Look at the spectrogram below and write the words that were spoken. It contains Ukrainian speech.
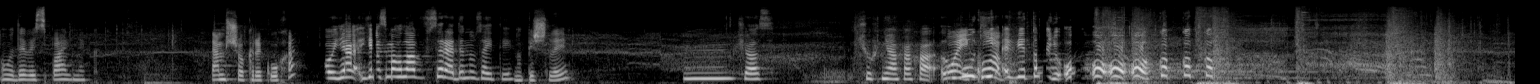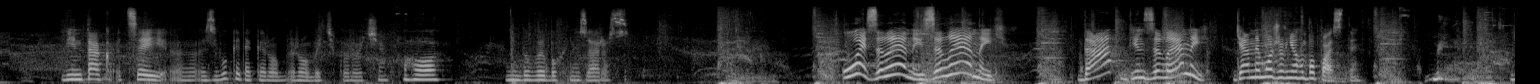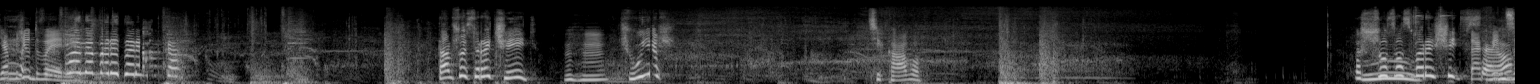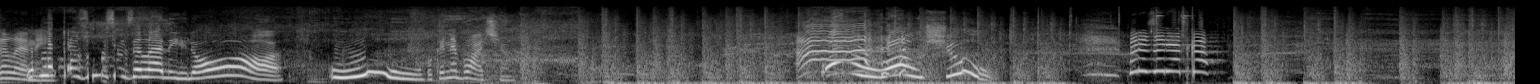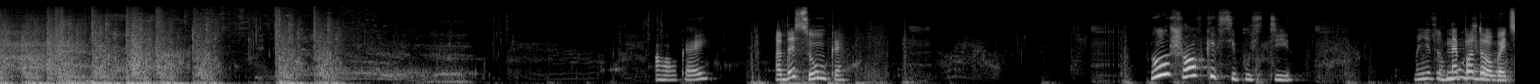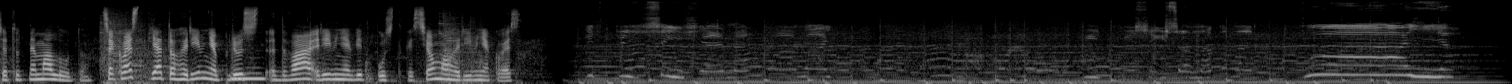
О, дивись, спальник. Там що, крикуха? О, я, я змогла всередину зайти. Ну, пішли. М, Щас. Чухня, ха-ха. Ой, Луки, коп. вітаю. О, о, о, о, коп, коп, коп. Він так цей е, звуки таке роб, робить, коротше. Ага. Ніби вибухне зараз. Ой, зелений, зелений! Да? Він зелений? Я не можу в нього попасти. Я б'ю двері. У мене перезарядка. Там щось речить. Угу. Чуєш? Цікаво. Та що з вас верещить все? Так, він а? зелений. О, зовсім зелений, гля. у Поки не бачу. Оу, вау, щу. Перезарядка! Ага, окей. А де сумки? О, шафки всі пусті. Мені тут Тому не чого? подобається, тут нема луту. Це квест п'ятого рівня плюс два рівня відпустки, сьомого рівня квест. Підпишися на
